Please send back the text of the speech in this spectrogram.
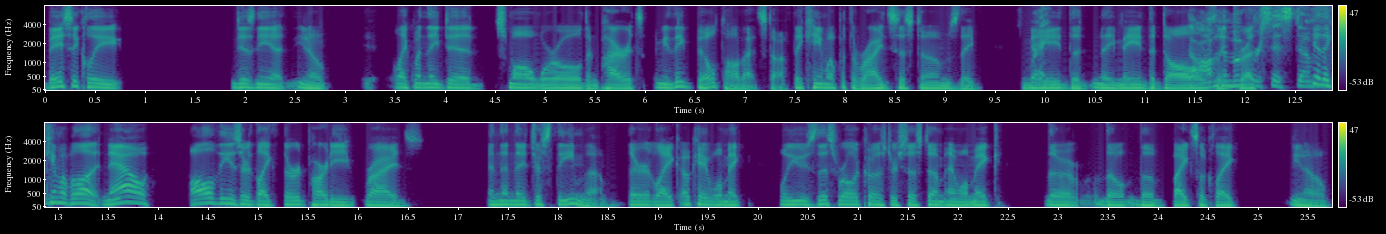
basically Disney uh, you know like when they did Small World and Pirates. I mean, they built all that stuff. They came up with the ride systems. They made the they made the dolls. the Omnimover dressed- system. yeah, they came up with all that. Now all these are like third party rides, and then they just theme them. They're like, okay, we'll make we'll use this roller coaster system, and we'll make the the the bikes look like, you know,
